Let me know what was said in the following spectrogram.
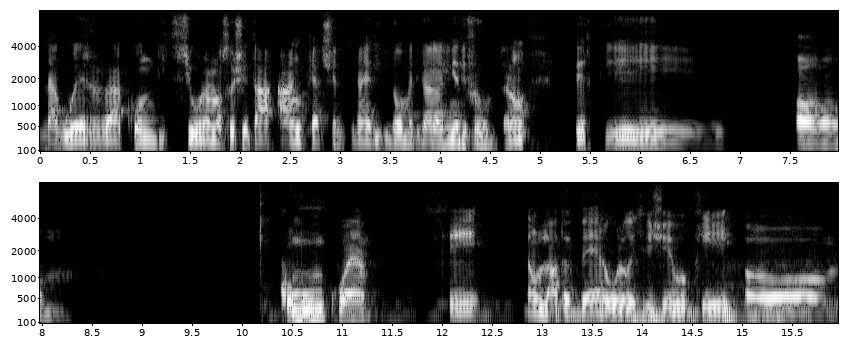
la guerra condiziona una società anche a centinaia di chilometri dalla linea di fronte, no? Perché um, comunque se da un lato è vero quello che ti dicevo che um,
